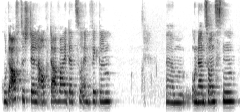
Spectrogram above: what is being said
gut aufzustellen, auch da weiterzuentwickeln. Ähm, und ansonsten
